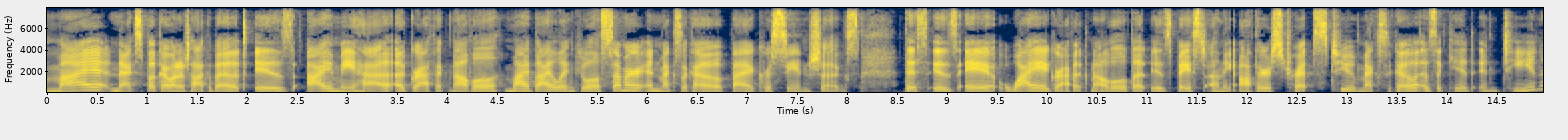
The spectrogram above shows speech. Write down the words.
My next book I want to talk about is Ay, Mija, a graphic novel, My Bilingual Summer in Mexico by Christine Suggs. This is a YA graphic novel that is based on the author's trips to Mexico as a kid and teen.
